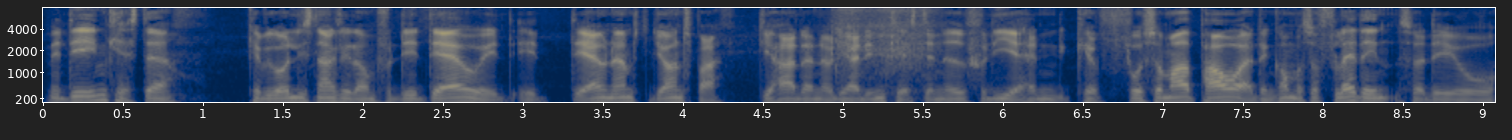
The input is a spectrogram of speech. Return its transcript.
men det indkast der, kan vi godt lige snakke lidt om, for det, det er jo et, et det er jo nærmest et hjørnspark, de har der, når de har et indkast dernede, fordi at han kan få så meget power, at den kommer så fladt ind, så det er jo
